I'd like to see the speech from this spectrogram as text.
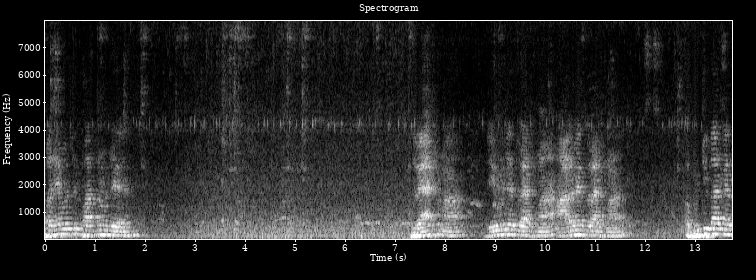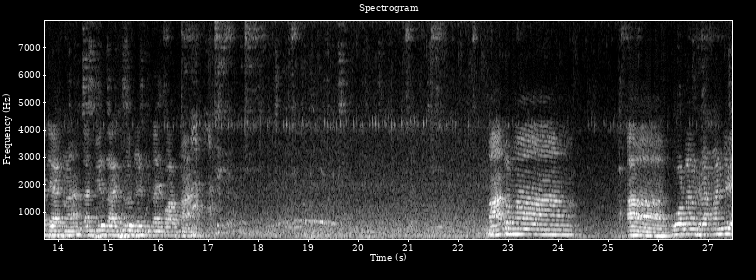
పనే వచ్చిన పాత్ర ఉంటే ద్వేషమా దేవుడి ద్వేషమా ఆడ ద్వేషమా ఆ పుట్టిదారి మీద చేసిన దాని పేరు రాజకీయ వచ్చినట్టు దాని కోపమా మాతమ్మ ఆ కూడడానికి రమ్మంటే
